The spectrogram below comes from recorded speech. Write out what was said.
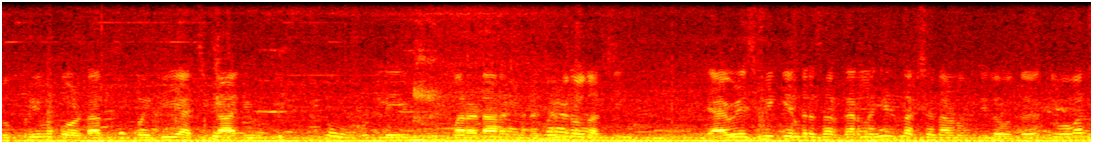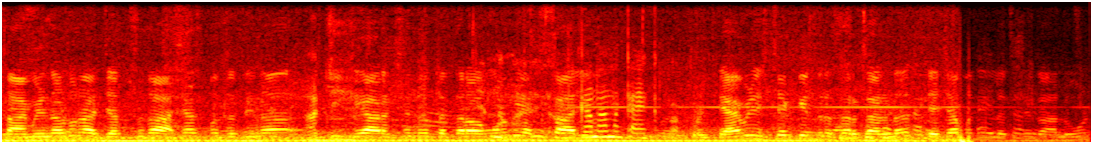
सुप्रीम कोर्टात पहिली याचिका आली होती कुठली मराठा आरक्षणाच्या विरोधाची त्यावेळेस मी केंद्र सरकारला हेच लक्षात आणून दिलं होतं की बाबा तामिळनाडू राज्यात सुद्धा अशाच पद्धतीनं. हे आरक्षण रद्द करावं म्हणून याचिका आली. पण त्यावेळेसच्या केंद्र सरकारनं त्याच्यामध्ये लक्ष घालून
